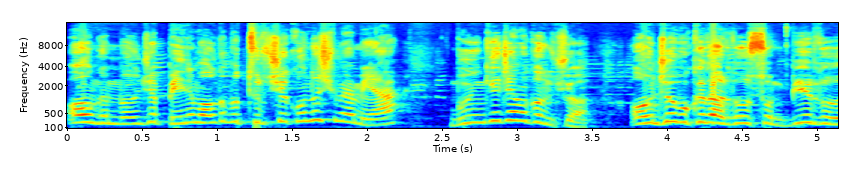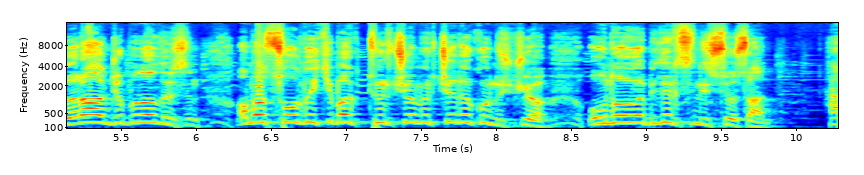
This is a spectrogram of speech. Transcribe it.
10 gün boyunca benim oldu. Bu Türkçe konuşmuyor mu ya? Bu İngilizce mi konuşuyor? Anca bu kadar dostum 1 dolara anca bunu alırsın ama soldaki bak Türkçe mürçe de konuşuyor onu alabilirsin istiyorsan. Ha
